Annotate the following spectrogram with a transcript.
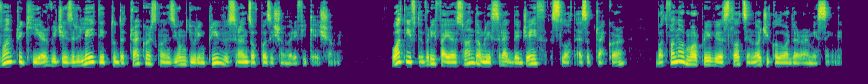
one trick here which is related to the trackers consumed during previous runs of position verification. What if the verifiers randomly select the jth slot as a tracker, but one or more previous slots in logical order are missing?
